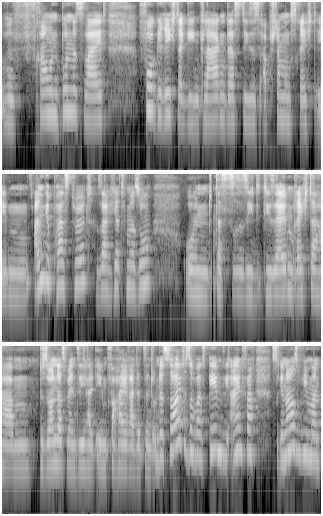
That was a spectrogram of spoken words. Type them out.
wo Frauen bundesweit vor Gericht dagegen klagen, dass dieses Abstammungsrecht eben angepasst wird, sage ich jetzt mal so. Und dass sie dieselben Rechte haben, besonders wenn sie halt eben verheiratet sind. Und es sollte sowas geben wie einfach, so genauso wie man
